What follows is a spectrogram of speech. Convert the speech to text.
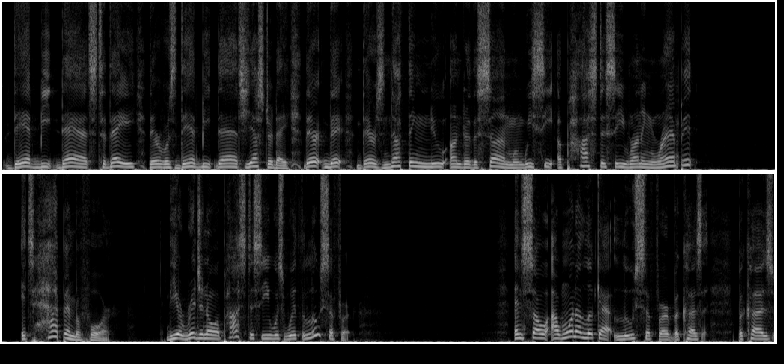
deadbeat dads today, there was deadbeat dads yesterday. There, there, there's nothing new under the sun. When we see apostasy running rampant, it's happened before. The original apostasy was with Lucifer. And so I want to look at Lucifer because because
